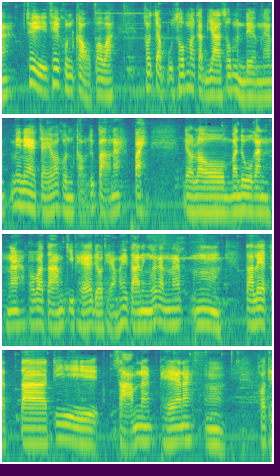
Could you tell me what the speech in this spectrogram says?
นะ ใช่ใช่คนเก่าปะวะ เขาจับอุซบมากับยาซบเหมือนเดิมนะ ไม่แน่ใจว่าคนเก่าหรือเปล่านะ ไป เดี๋ยวเรามาดูกันนะ เพราะว่าตามกี่แพ้เดี๋ยวแถมให้ตาหนึ่งแล้วกันนะครับ อืม ตาแรกกับตาที่สามนะ แพ้นะ อืม ขอแถ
